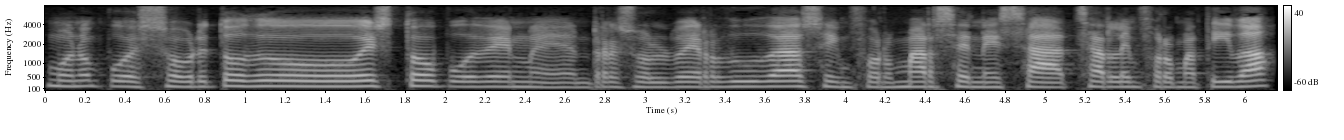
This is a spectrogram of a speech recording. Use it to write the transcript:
Bueno, pues sobre todo esto pueden eh, resolver dudas e informarse en esa charla informativa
